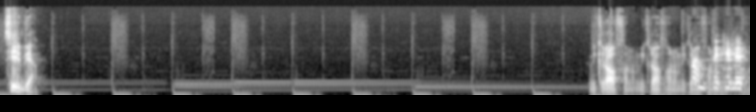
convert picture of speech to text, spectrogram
Silvia. Microfono, microfono, microfono. Che le,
